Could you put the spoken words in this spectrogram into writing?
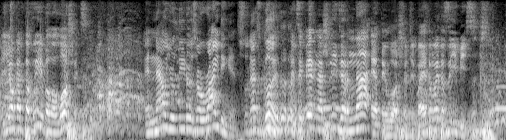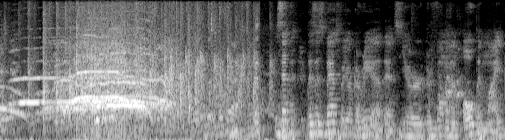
Ее как-то выебала лошадь. And now your leaders are riding it, so that's good. И теперь наш лидер на этой лошади, поэтому это заебись. He said this is bad for your career that you're performing an open mic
